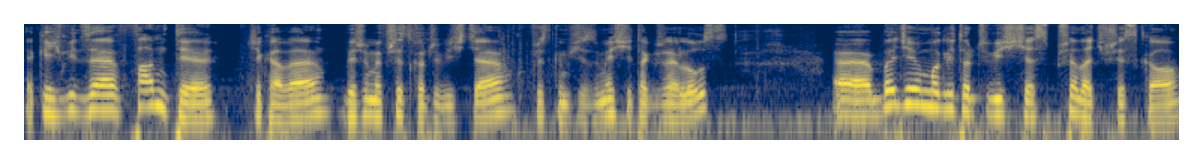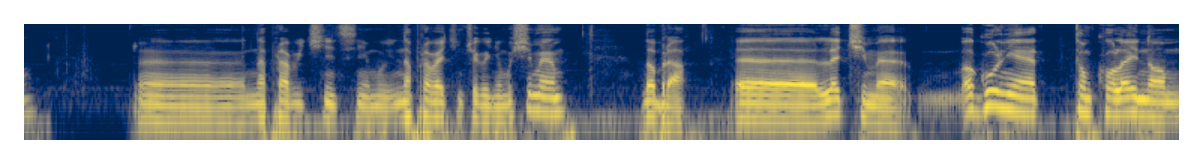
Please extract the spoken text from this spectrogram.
Jakieś widzę fanty ciekawe. Bierzemy wszystko oczywiście. Wszystko mi się zmieści, także luz. E, będziemy mogli to oczywiście sprzedać wszystko. E, naprawić nic nie naprawiać niczego nie musimy. Dobra, e, lecimy. Ogólnie tą kolejną,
